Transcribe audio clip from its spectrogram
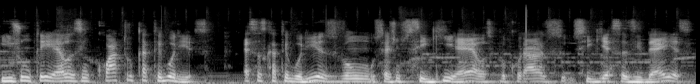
e juntei elas em quatro categorias. Essas categorias vão, se a gente seguir elas, procurar seguir essas ideias,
